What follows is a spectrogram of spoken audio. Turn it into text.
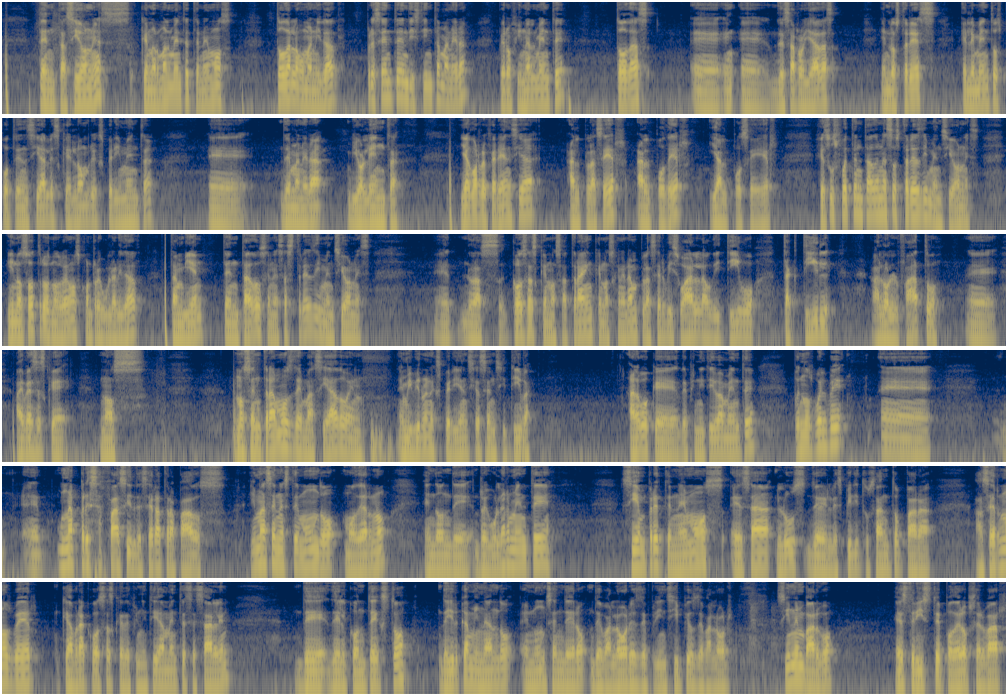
tentaciones que normalmente tenemos toda la humanidad presente en distinta manera, pero finalmente todas eh, eh, desarrolladas en los tres elementos potenciales que el hombre experimenta eh, de manera violenta. Y hago referencia al placer, al poder y al poseer. Jesús fue tentado en esas tres dimensiones y nosotros nos vemos con regularidad también tentados en esas tres dimensiones. Eh, las cosas que nos atraen, que nos generan placer visual, auditivo, táctil, al olfato. Eh, hay veces que nos nos centramos demasiado en, vivir una experiencia sensitiva, algo que definitivamente pues nos vuelve eh, eh, una presa fácil de ser atrapados. Y más en este mundo moderno, en donde regularmente siempre tenemos esa luz del Espíritu Santo para hacernos ver que habrá cosas que definitivamente se salen de, del contexto de ir caminando en un sendero de valores, de principios de valor. Sin embargo, es triste poder observar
